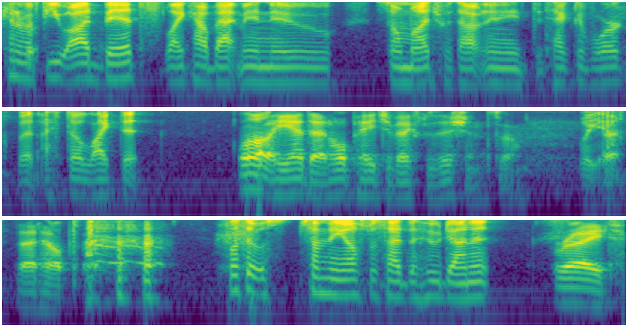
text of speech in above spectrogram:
kind of a few odd bits, like how Batman knew so much without any detective work, but I still liked it. well, he had that whole page of exposition, so Well, yeah. that, that helped. Plus, it was something else besides a whodunit. right.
